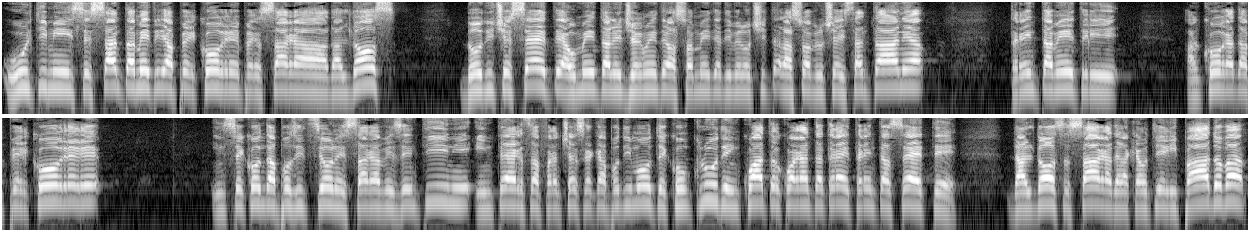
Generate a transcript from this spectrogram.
Ultimi 60 metri da percorrere per Sara Daldos. 12,7 aumenta leggermente la sua media di velocità, la sua velocità istantanea. 30 metri ancora da percorrere. In seconda posizione Sara Vesentini, in terza Francesca Capodimonte, conclude in 4.43-37 dal DOS Sara della Canottieri Padova,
